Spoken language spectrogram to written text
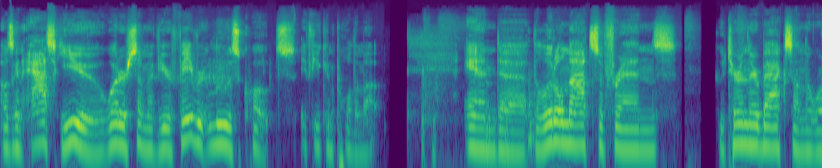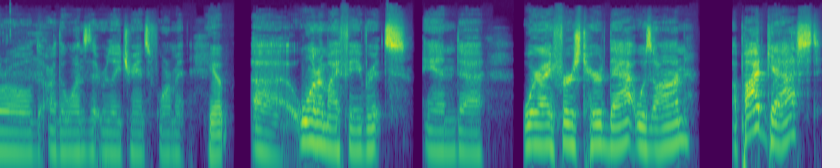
I was gonna ask you what are some of your favorite Lewis quotes, if you can pull them up. And uh, the little knots of friends who turn their backs on the world are the ones that really transform it. Yep. uh, one of my favorites. And uh, where I first heard that was on a podcast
